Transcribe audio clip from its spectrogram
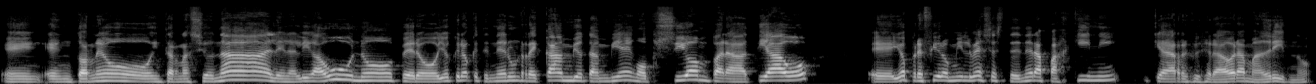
en, torneo internacional, en la Liga 1, pero yo creo que tener un recambio también, opción para Tiago, eh, yo prefiero mil veces tener a Pasquini que a Refrigeradora Madrid, ¿no?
